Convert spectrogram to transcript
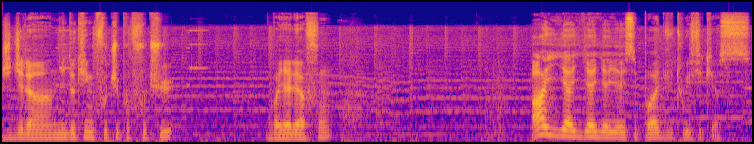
J'ai dit là, un Nidoking foutu pour foutu. On va y aller à fond. Aïe aïe aïe aïe aïe, c'est pas du tout efficace.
